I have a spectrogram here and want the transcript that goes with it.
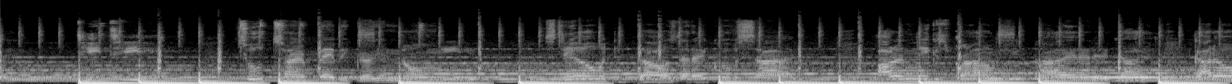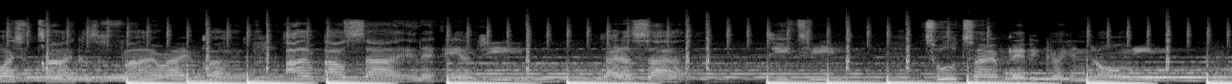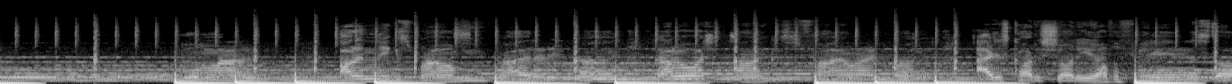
TT, two-turn baby girl, Shorty have a famous.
